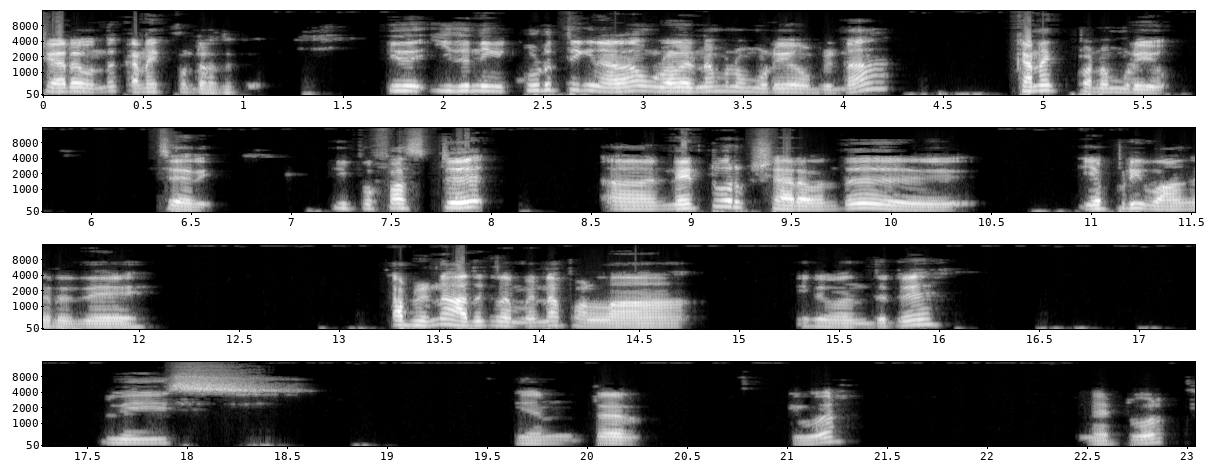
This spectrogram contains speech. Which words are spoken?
ஷேரை வந்து கனெக்ட் பண்றதுக்கு. இது இது நீங்க கொடுத்தீங்கன்னா தான் உங்களால என்ன பண்ண முடியும் அப்படின்னா கனெக்ட் பண்ண முடியும். சரி. இப்போ ஃபர்ஸ்ட் நெட்வொர்க் ஷேரை வந்து எப்படி வாங்குறது? அப்படின்னா அதுக்கு நம்ம என்ன பண்ணலாம்? இது வந்துட்டு please enter your network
